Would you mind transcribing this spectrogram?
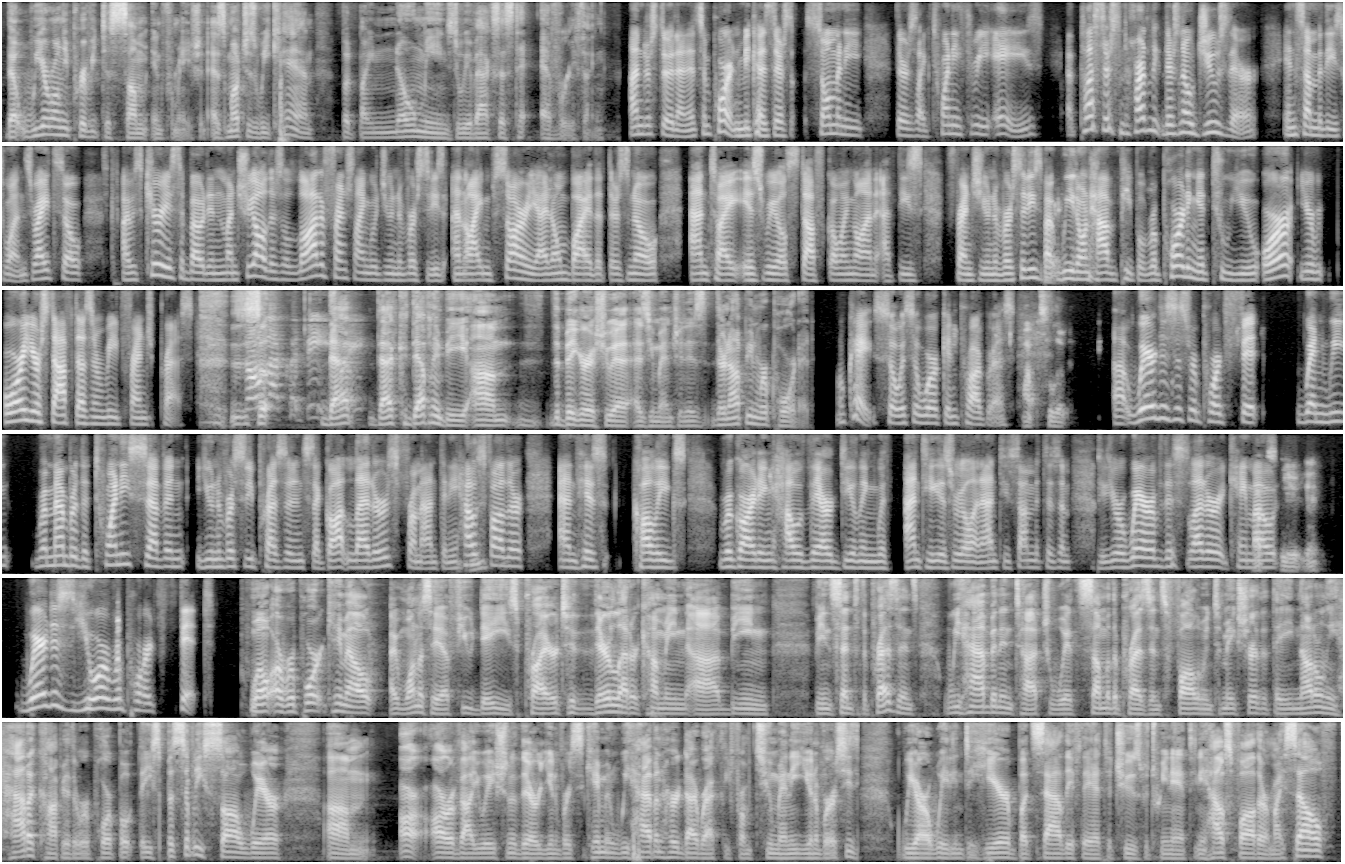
that we are only privy to some information, as much as we can, but by no means do we have access to everything. Understood. And it's important because there's so many, there's like 23 A's plus there's hardly there's no jews there in some of these ones right so i was curious about in montreal there's a lot of french language universities and i'm sorry i don't buy that there's no anti-israel stuff going on at these french universities but right. we don't have people reporting it to you or your or your staff doesn't read french press so that could be that right? that could definitely be um the bigger issue as you mentioned is they're not being reported Okay, so it's a work in progress. Absolutely. Uh, where does this report fit when we remember the 27 university presidents that got letters from Anthony mm-hmm. Housefather mm-hmm. and his colleagues regarding how they're dealing with anti-Israel and anti-Semitism. You're aware of this letter; it came Absolutely. out. Where does your report fit? Well, our report came out. I want to say a few days prior to their letter coming, uh, being being sent to the presidents, we have been in touch with some of the presidents following to make sure that they not only had a copy of the report, but they specifically saw where um, our, our evaluation of their university came in. We haven't heard directly from too many universities. We are waiting to hear, but sadly, if they had to choose between Anthony Housefather or myself,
